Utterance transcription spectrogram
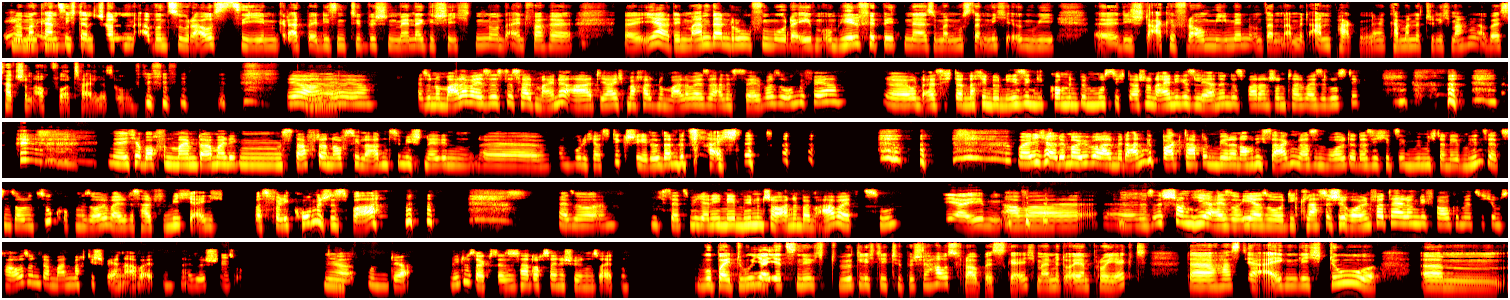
Eben, Weil man kann eben. sich dann schon ab und zu rausziehen, gerade bei diesen typischen Männergeschichten und einfache äh, ja, den Mann dann rufen oder eben um Hilfe bitten. Also man muss dann nicht irgendwie äh, die starke Frau mimen und dann damit anpacken. Ne? Kann man natürlich machen, aber es hat schon auch Vorteile so. ja, ja, ja, ja. Also normalerweise ist das halt meine Art. Ja, ich mache halt normalerweise alles selber so ungefähr. Äh, und als ich dann nach Indonesien gekommen bin, musste ich da schon einiges lernen. Das war dann schon teilweise lustig. Ja, ich habe auch von meinem damaligen Staff dann auf Siladen ziemlich schnell den, äh, wurde ich als Dickschädel dann bezeichnet. Weil ich halt immer überall mit angepackt habe und mir dann auch nicht sagen lassen wollte, dass ich jetzt irgendwie mich daneben hinsetzen soll und zugucken soll, weil das halt für mich eigentlich was völlig Komisches war. also ich setze mich ja nicht nebenhin und schaue anderen beim Arbeiten zu. Ja, eben. Aber äh, das ist schon hier also eher so die klassische Rollenverteilung. Die Frau kümmert sich ums Haus und der Mann macht die schweren Arbeiten. Also ist schon so. Ja. Und ja, wie du sagst, also es hat auch seine schönen Seiten. Wobei du ja jetzt nicht wirklich die typische Hausfrau bist, gell? Ich meine, mit eurem Projekt, da hast ja eigentlich du, ähm,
